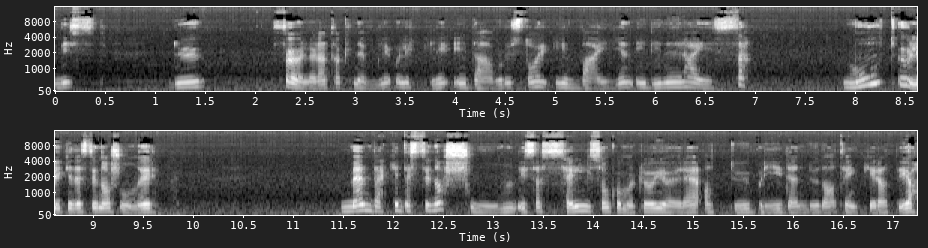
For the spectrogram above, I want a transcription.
hvis du føler deg takknemlig og lykkelig i der hvor du står, i veien i din reise mot ulike destinasjoner. Men det er ikke destinasjonen i seg selv som kommer til å gjøre at du blir den du da tenker at ja,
